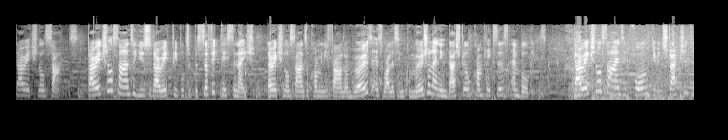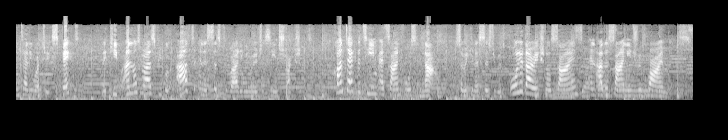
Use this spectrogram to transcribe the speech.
Directional signs. Directional signs are used to direct people to specific destination. Directional signs are commonly found on roads as well as in commercial and industrial complexes and buildings. Directional signs inform, give instructions, and tell you what to expect. They keep unauthorized people out and assist providing emergency instructions. Contact the team at Signforce now so we can assist you with all your directional signs and other signage requirements.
